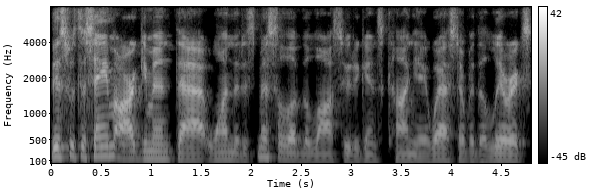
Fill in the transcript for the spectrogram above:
This was the same argument that won the dismissal of the lawsuit against Kanye West over the lyrics,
